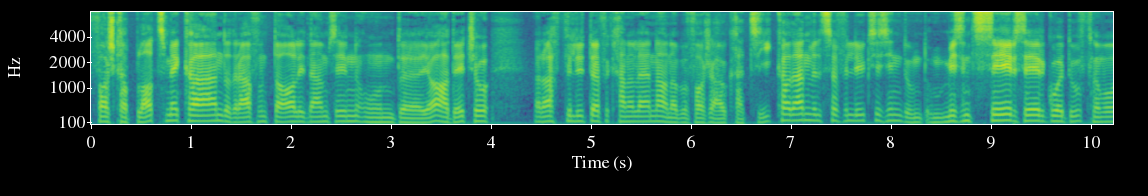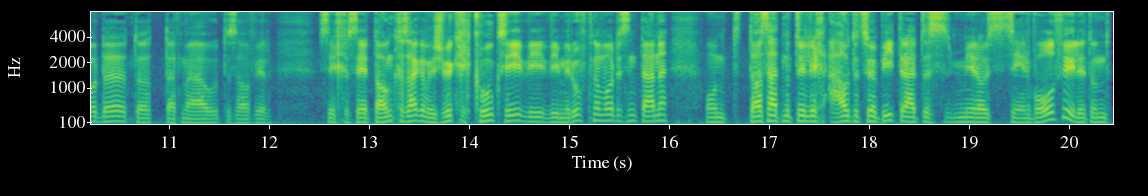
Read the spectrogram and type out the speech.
fast keinen Platz mehr hatten oder auch vom Tal in dem Sinn. Und äh, ja, hat dort schon recht viele Leute kennenlernen haben, aber fast auch keine Zeit gehabt, weil es so viele Leute sind. Und, und wir sind sehr, sehr gut aufgenommen worden. Da darf man auch das für sicher sehr Danke sagen, weil es wirklich cool war, wie, wie wir aufgenommen worden sind. Dann. Und das hat natürlich auch dazu beigetragen, dass wir uns sehr wohl fühlen. Und,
